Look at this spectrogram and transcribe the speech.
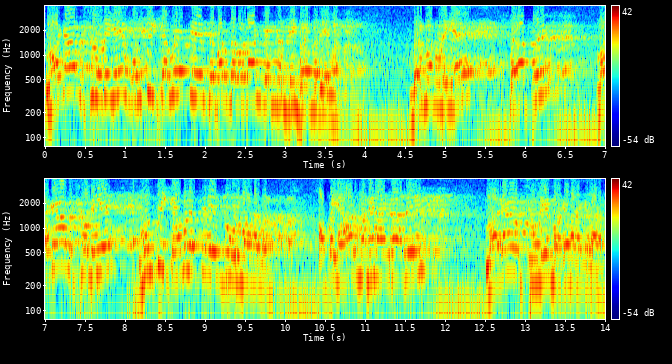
மகாவிஷ்ணுடைய உந்தி கமலத்திலிருந்து பிறந்தவர் தான் எம் நந்தி பிரம்மதேவன். பிரம்மனுடைய பிறப்பு மகாவிஷ்ணுடைய முந்தி கமலத்திலிருந்து உருவானவர். அப்ப யார் மகனாகிறாரு? மகாவிஷ்ணுடைய மகனாகிறார்.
